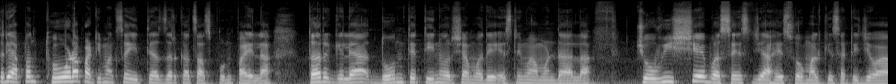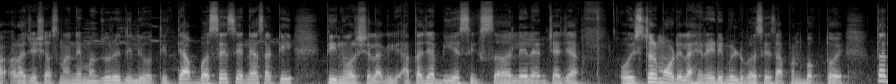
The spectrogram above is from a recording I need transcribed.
तरी आपण थोडा पाठीमागचा इतिहास जर का चाचपून पाहिला तर गेल्या दोन ते तीन वर्षामध्ये एस टी महामंडळाला चोवीसशे बसेस जे आहे स्वमालकीसाठी जेव्हा राज्य शासनाने मंजुरी दिली होती त्या बसेस येण्यासाठी तीन वर्ष लागली. आता ज्या बी एस सिक्स लेलँडच्या ज्या ओइस्टर मॉडेल आहे रेडीमेड बसेस आपण बघतोय. तर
